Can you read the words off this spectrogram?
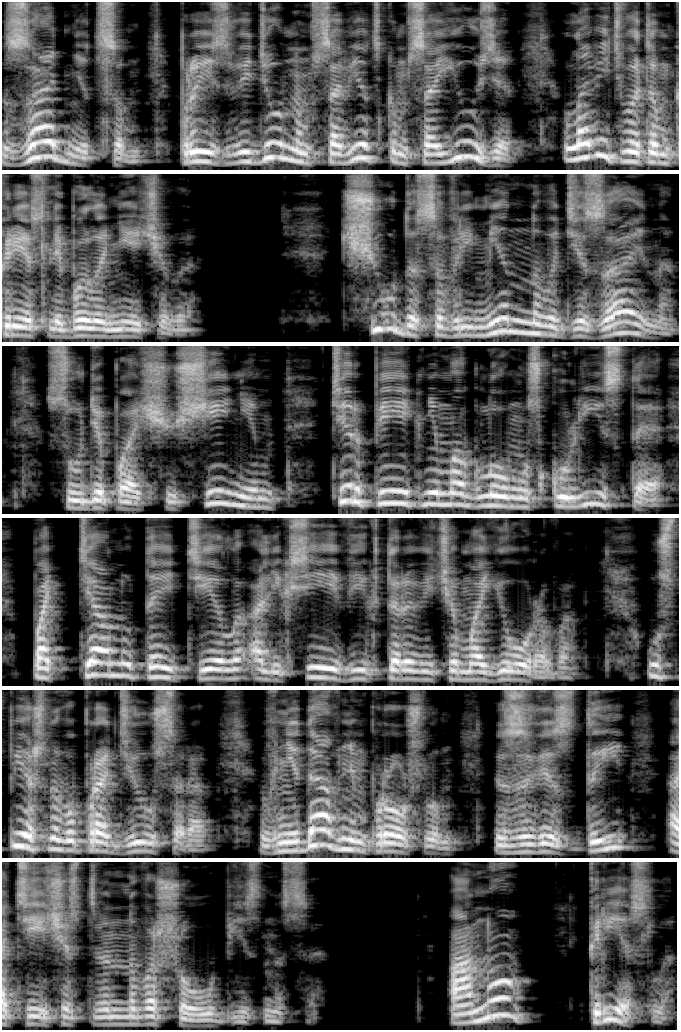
Задницам, произведенным в Советском Союзе, ловить в этом кресле было нечего. Чудо современного дизайна, судя по ощущениям, терпеть не могло мускулистое, подтянутое тело Алексея Викторовича Майорова, успешного продюсера, в недавнем прошлом звезды отечественного шоу-бизнеса. Оно, кресло,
